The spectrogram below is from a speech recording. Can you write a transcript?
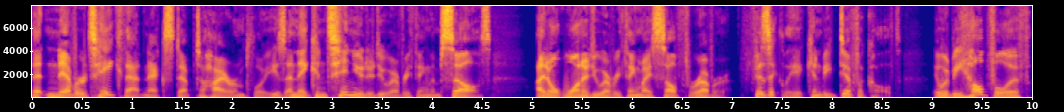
that never take that next step to hire employees and they continue to do everything themselves. I don't want to do everything myself forever. Physically, it can be difficult. It would be helpful if,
